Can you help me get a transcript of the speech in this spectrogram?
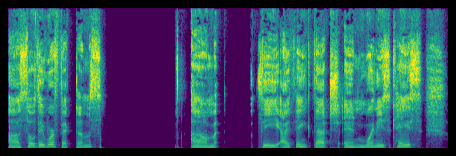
Uh, so they were victims. Um, the I think that in Winnie's case,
